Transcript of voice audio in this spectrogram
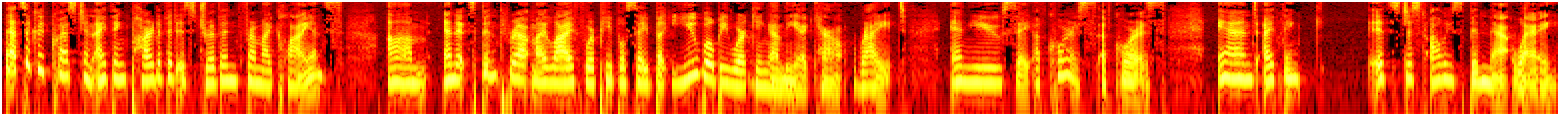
That's a good question. I think part of it is driven from my clients. Um, and it's been throughout my life where people say, but you will be working on the account, right? And you say, of course, of course. And I think it's just always been that way.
